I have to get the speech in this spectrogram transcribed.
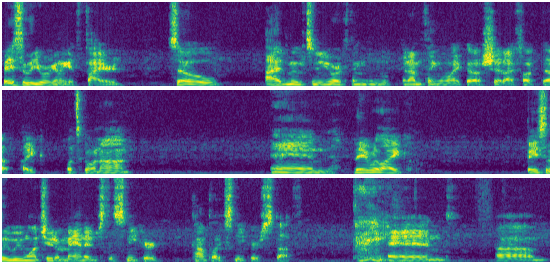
basically you were going to get fired. So I had moved to New York thinking, and I'm thinking like, oh shit, I fucked up. Like, what's going on? And they were like, basically, we want you to manage the sneaker complex sneaker stuff. Dang. And um,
